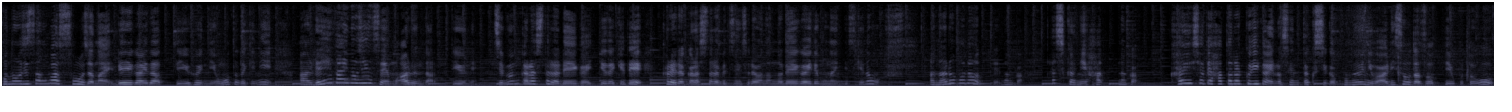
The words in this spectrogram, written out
このおじさんはそうじゃない例外だっていう風に思った時にあ例外の人生もあるんだっていうね自分からしたら例外っていうだけで彼らからしたら別にそれは何の例外でもないんですけどあなるほどってなんか確かにはなんか会社で働く以外の選択肢がこの世にはありそうだぞっていうことを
